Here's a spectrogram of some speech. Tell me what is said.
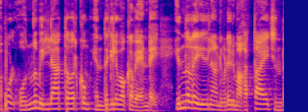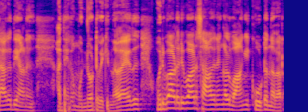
അപ്പോൾ ഒന്നുമില്ലാത്തവർക്കും എന്തെങ്കിലുമൊക്കെ വേണ്ടേ എന്നുള്ള രീതിയിലാണ് ഇവിടെ ഒരു മഹത്തായ ചിന്താഗതിയാണ് അദ്ദേഹം മുന്നോട്ട് വയ്ക്കുന്നത് അതായത് ഒരുപാട് ഒരുപാട് സാധനങ്ങൾ വാങ്ങിക്കൂട്ടുന്നവർ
